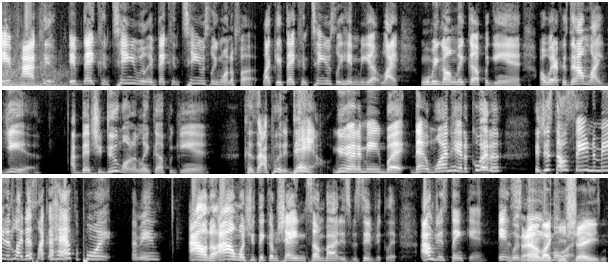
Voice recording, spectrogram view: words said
if I could if they continually if they continuously want to fuck. Like if they continuously hitting me up like when we gonna link up again or whatever. Cause then I'm like, yeah, I bet you do want to link up again. because I put it down. You know what I mean? But that one hit a quitter, it just don't seem to me that like that's like a half a point. I mean, I don't know. I don't want you to think I'm shading somebody specifically. I'm just thinking it, It would sound mean like more. he's shading.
